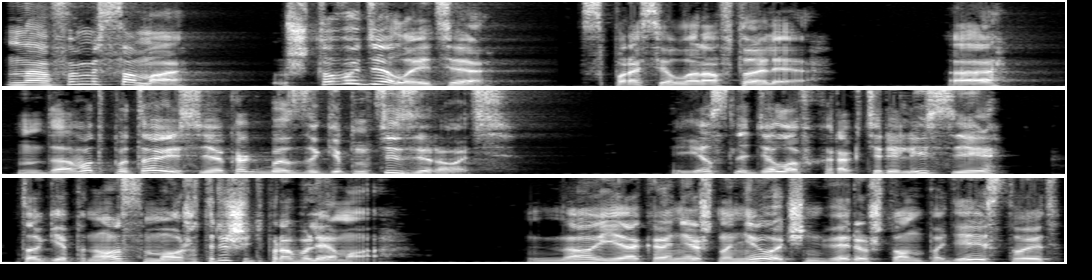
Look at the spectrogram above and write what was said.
«Нафуми сама, что вы делаете?» – спросила Рафталия. «А, да вот пытаюсь её как бы загипнотизировать». Если дело в характере Лисии, то гипноз может решить проблему. Но я, конечно, не очень верю, что он подействует.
